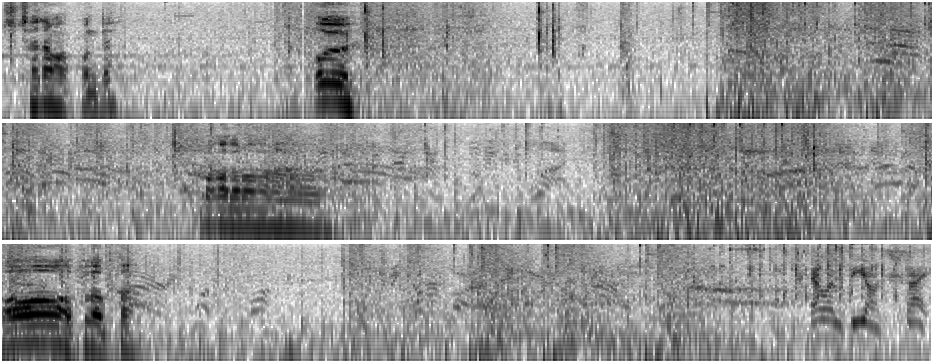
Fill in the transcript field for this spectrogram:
주차장 확보인데? 어이 돌아가 돌아가 돌아가 어 아프다 아프다 LMB on site.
